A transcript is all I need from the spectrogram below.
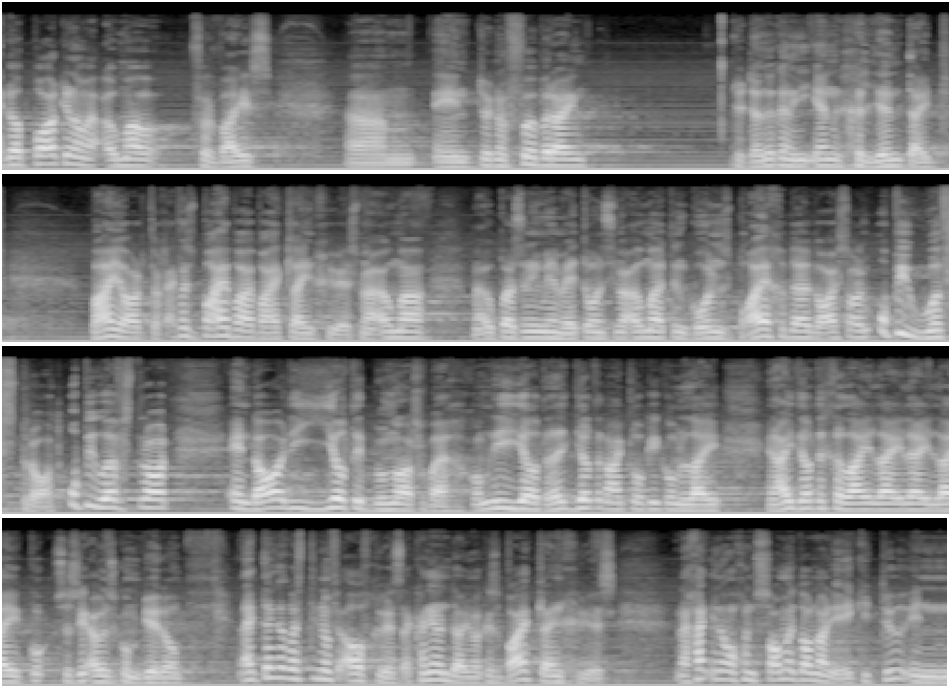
Ek het 'n paar keer na my ouma verwys ehm um, en toe ek nou voorberei toe dink ek aan die een geleentheid baie jaar terug. Ek was baie baie baie klein gewees. My ouma, my oupa is nie meer met ons nie. My ouma het in Gordons baie gebly op daai stadium op die hoofstraat, op die hoofstraat en daar die heeltyd boemelaars verbygekom. Die heeltyd, hy het heeltyd daai klokkie kom lei en hy het heeltyd gelei, lei, lei, lei soos die ouens kom bedel. En ek dink ek was 10 of 11 gewees. Ek kan nie onthou nie, ek was baie klein gewees. En ek gaan eendag saam met hom na die hekkie toe en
